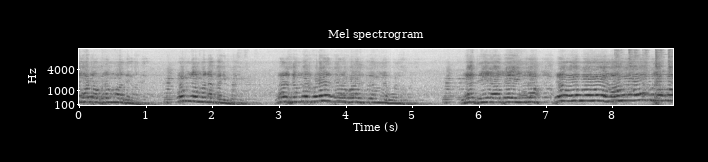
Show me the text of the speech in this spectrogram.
મોટો. એમને મને કહ્યું. જ્યારે શંકર પડે ત્યારે પડે તેમને બોલે. યદી ઓ લાવે બ્રહ્માદેવ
